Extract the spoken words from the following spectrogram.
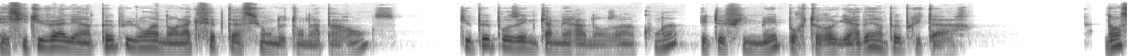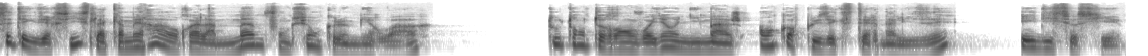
Et si tu veux aller un peu plus loin dans l'acceptation de ton apparence, tu peux poser une caméra dans un coin et te filmer pour te regarder un peu plus tard. Dans cet exercice, la caméra aura la même fonction que le miroir, tout en te renvoyant une image encore plus externalisée et dissociée.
